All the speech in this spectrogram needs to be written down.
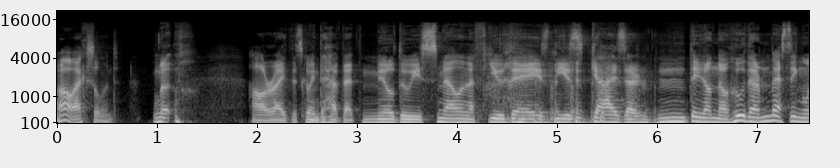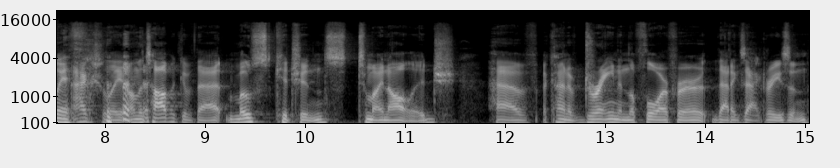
Oh, excellent. All right, it's going to have that mildewy smell in a few days. These guys are, they don't know who they're messing with. Actually, on the topic of that, most kitchens, to my knowledge, have a kind of drain in the floor for that exact reason.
